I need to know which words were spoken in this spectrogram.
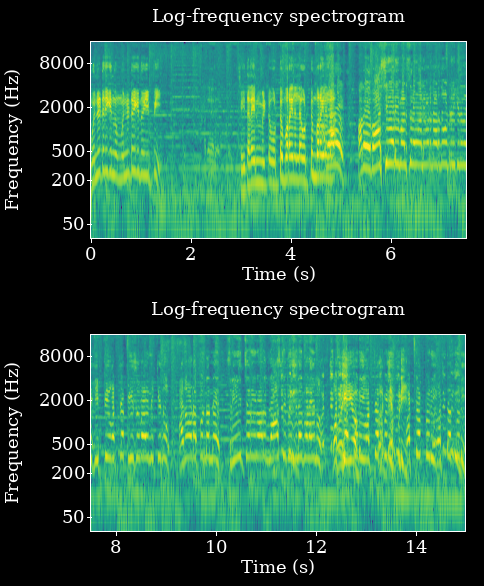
മുന്നിട്ടിരിക്കുന്നു മുന്നിട്ടിരിക്കുന്നു ഇപ്പി ശ്രീതളയൻ വിട്ട് ഒട്ടും പുറകിലല്ല ഒട്ടും പുറകിലല്ല. അതെ, വാശിയേറിയ മത്സരമാണ് ഇവിടെ നടന്നുകൊണ്ടിരിക്കുന്നത്. ഹിപ്പി ഒറ്റ പീസുമായി നിൽക്കുന്നു. അതോടൊപ്പം തന്നെ ശ്രീചെറിയനാടും ലാസ്റ്റ് പീസിലേക്ക് കളയുന്നു. ഒറ്റപ്പിടി. ഒറ്റപ്പിടി ഒറ്റപ്പിടി ഒറ്റപ്പിടി.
